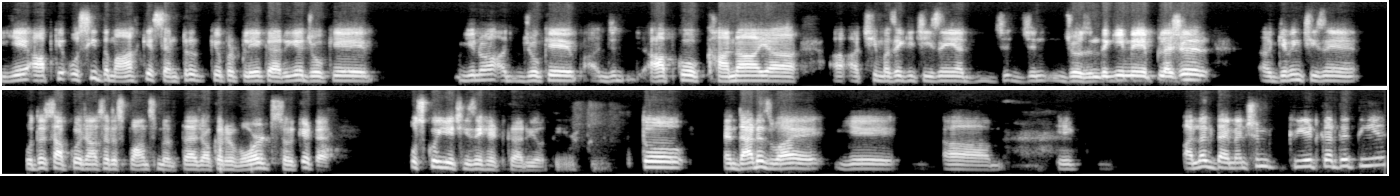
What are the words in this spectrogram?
یہ آپ کے اسی دماغ کے سینٹر کے اوپر پلے کر رہی ہے جو کہ یو نو جو کہ آپ کو کھانا یا اچھی مزے کی چیزیں یا جو زندگی میں پلیزر گیونگ چیزیں ادھر سے آپ کو جہاں سے رسپانس ملتا ہے جو آپ کا ریوارڈ سرکٹ ہے، اس کو یہ چیزیں ہٹ کر رہی ہوتی ہیں۔ تو اینڈ دیٹ از وائی یہ ایک الگ ڈائمینشن کریٹ کر دیتی ہیں۔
